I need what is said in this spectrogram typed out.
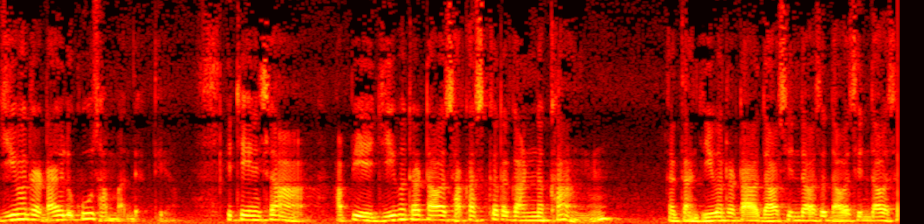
ජීවන රටාවේ ලොකු සම්බන්ධයක් තියෙනවා. ඒ නිසා අපි මේ ජීවන රටාව සකස් කර ගන්නකම් නැත්නම් ජීවන රටාව දවසින් දවස දවසින් දවස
